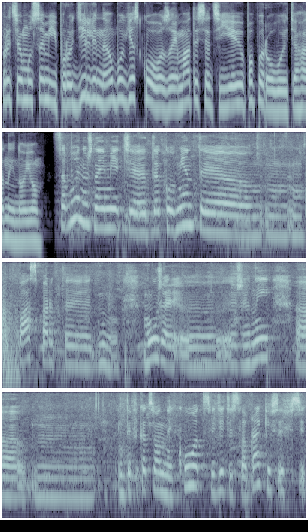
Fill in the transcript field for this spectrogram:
При цьому самій породіллі не обов'язково займатися цією паперовою тяганиною. С собой нужно иметь э, документы, м, паспорт э, ну, мужа, э, жены, э, м, идентификационный код, свидетельство о браке, все- все-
